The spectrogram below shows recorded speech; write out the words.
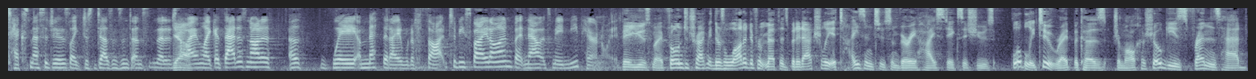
text messages, like just dozens and dozens at a Yeah. time. Like that is not a, a way, a method I would have thought to be spied on, but now it's made me paranoid. They use my phone to track me. There's a lot of different methods, but it actually it ties into some very high stakes issues globally too, right? Because Jamal Khashoggi's friends had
